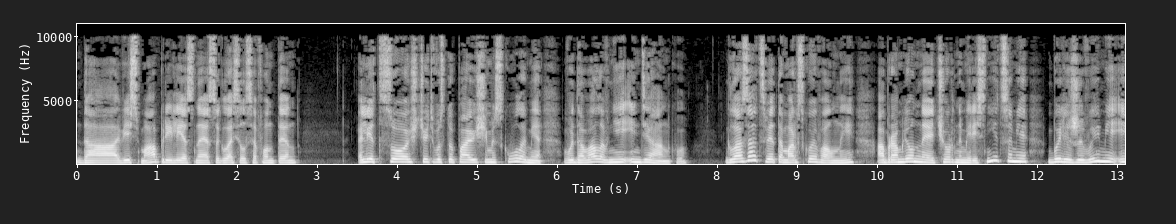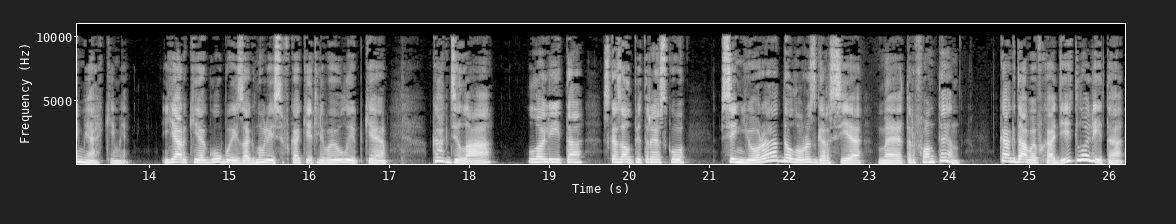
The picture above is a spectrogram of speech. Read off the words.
«Да, весьма прелестная», — согласился Фонтен. Лицо с чуть выступающими скулами выдавало в ней индианку. Глаза цвета морской волны, обрамленные черными ресницами, были живыми и мягкими. Яркие губы изогнулись в кокетливой улыбке. «Как дела, Лолита?» — сказал Петреску. «Сеньора Долорес Гарсия, мэтр Фонтен». Когда вы входить, Лолита?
